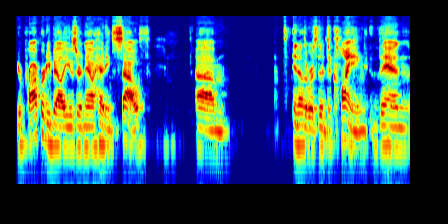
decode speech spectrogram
your property values are now heading south um, in other words they're declining then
